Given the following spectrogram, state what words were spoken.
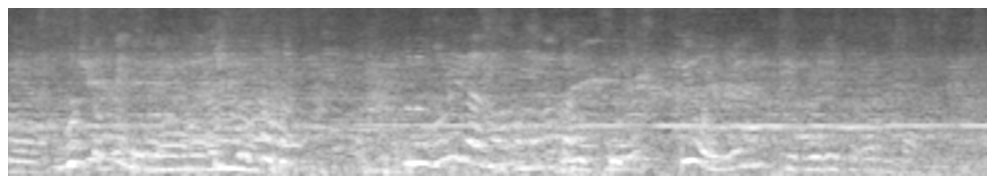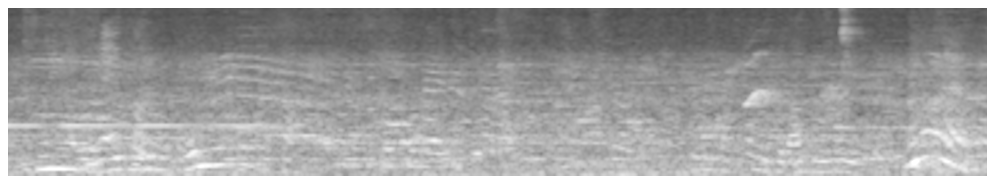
面白いですね、このゴリラのこの中に木を植えるっていうプロジェクトがあるみたいみんなで植えるとか。ねえ。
